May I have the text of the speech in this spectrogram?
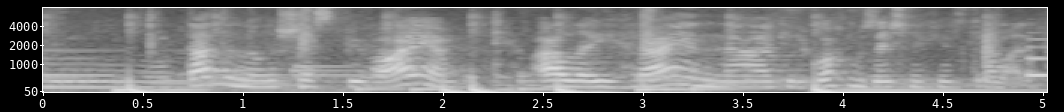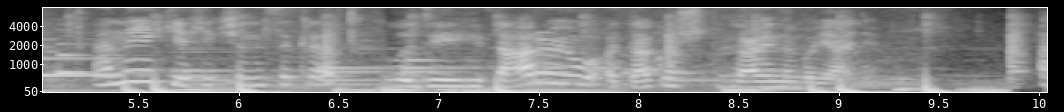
м, тато не лише співає, але й грає на кількох музичних інструментах. А на яких, якщо не секрет? Володіє гітарою, а також грає на баяні. А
